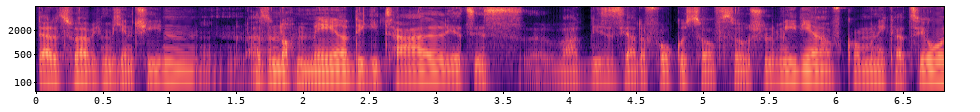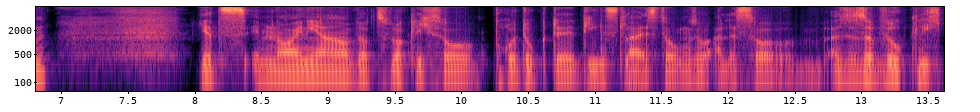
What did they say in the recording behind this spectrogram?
Dazu habe ich mich entschieden. Also noch mehr digital. Jetzt ist, war dieses Jahr der Fokus so auf Social Media, auf Kommunikation. Jetzt im neuen Jahr wird's wirklich so Produkte, Dienstleistungen, so alles so, also so wirklich,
